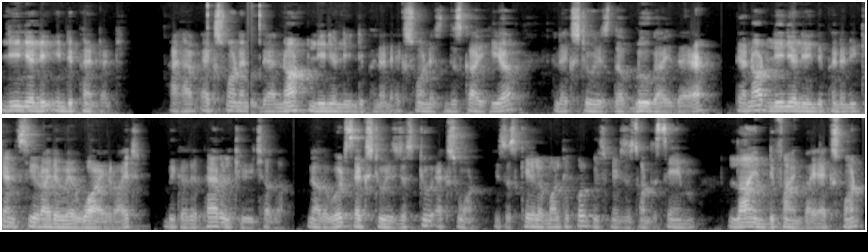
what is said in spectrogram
linearly independent. I have x1 and they are not linearly independent. x1 is this guy here and x2 is the blue guy there. They are not linearly independent. You can see right away why, right? because they're parallel to each other. In other words, x2 is just 2x1. It's a scalar multiple, which means it's on the same line defined by x1,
